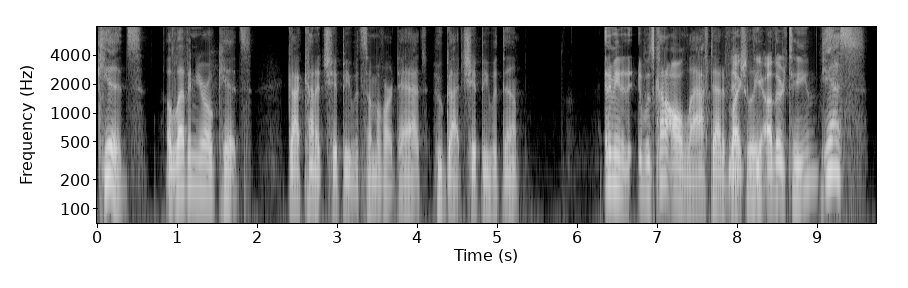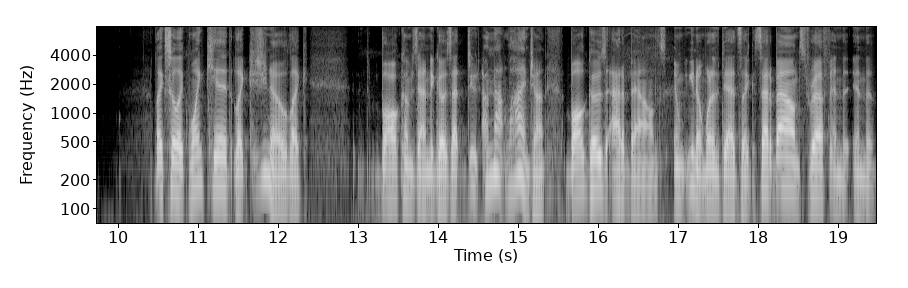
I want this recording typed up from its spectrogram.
kids, 11 year old kids, got kind of chippy with some of our dads, who got chippy with them. And I mean, it, it was kind of all laughed at eventually. Like the other team? Yes. Like so, like one kid, like because you know, like ball comes down and goes out. Dude, I'm not lying, Jon. Ball goes out of bounds, and you know, one of the dads like, "It's out of bounds, ref," and the and the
